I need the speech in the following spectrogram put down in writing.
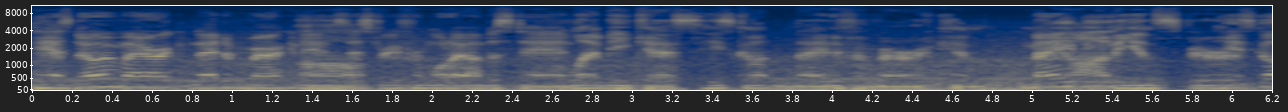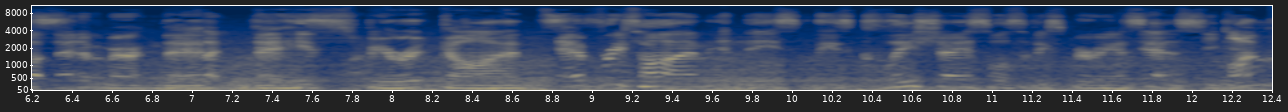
He has no American, Native American Oh. ancestry, from what I understand. Let me guess, he's got Native American Maybe guardian spirits. He's got Native American. They're, they- they're his spirit guides. every time in these these cliche sorts of experiences, Yes, you get I'm,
